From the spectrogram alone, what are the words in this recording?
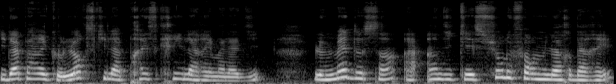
il apparaît que lorsqu'il a prescrit l'arrêt maladie, le médecin a indiqué sur le formulaire d'arrêt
